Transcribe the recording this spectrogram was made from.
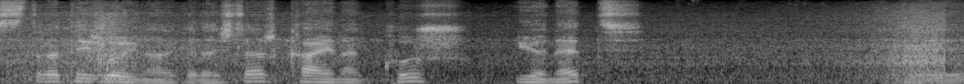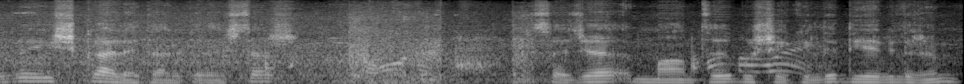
strateji oyunu arkadaşlar. Kaynak kur, yönet e, ve işgal et arkadaşlar. Kısaca mantığı bu şekilde diyebilirim.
